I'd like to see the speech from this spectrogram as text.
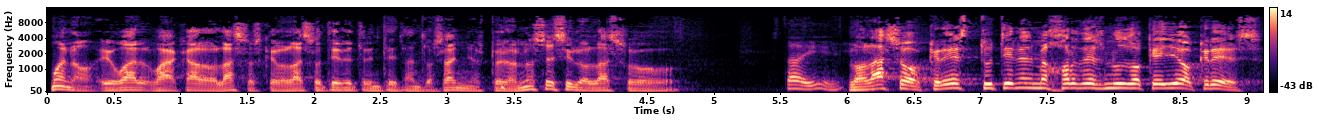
Bueno, igual va claro Lasso, es que Lolaso tiene treinta y tantos años, pero no sé si Lolaso... Está ahí, ¿eh? Lolaso, ¿crees? ¿Tú tienes mejor desnudo que yo, crees?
